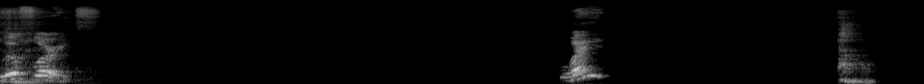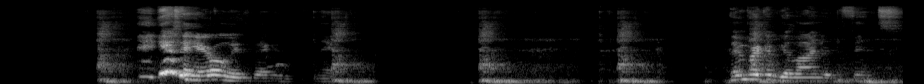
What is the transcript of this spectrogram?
little flurries. What? Here's a his back Let me break up your line of defense.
